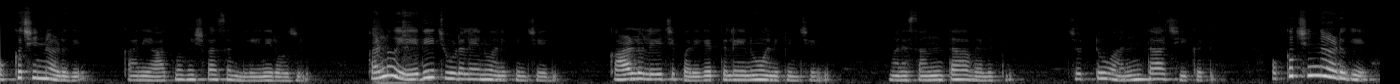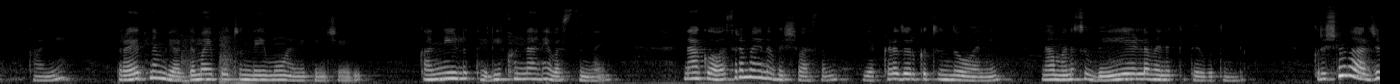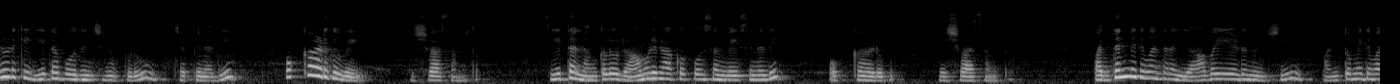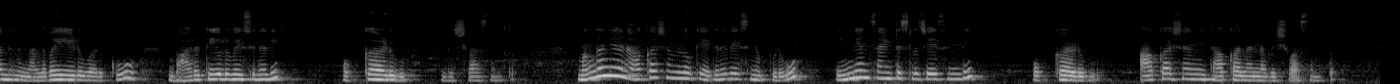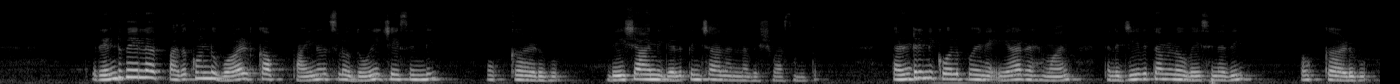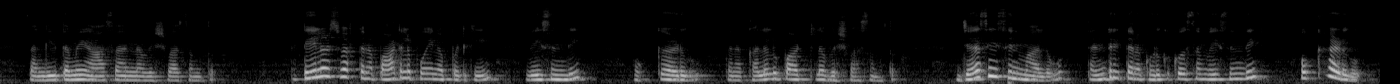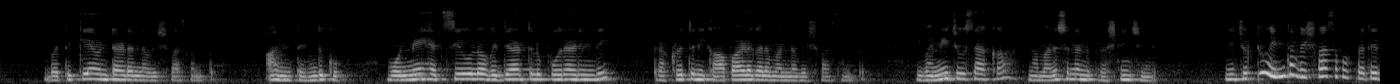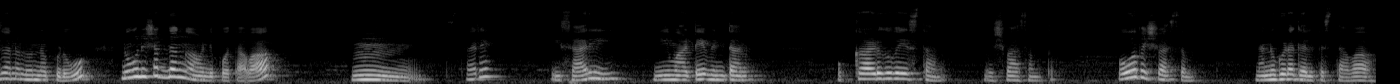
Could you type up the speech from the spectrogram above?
ఒక్క చిన్న అడుగే కానీ ఆత్మవిశ్వాసం లేని రోజులు. కళ్ళు ఏదీ చూడలేను అనిపించేది. కాళ్ళు లేచి పరిగెత్తలేను అనిపించేది. మనసంతా వెలతి చుట్టూ అంతా చీకటి. ఒక్క చిన్న అడుగే కానీ ప్రయత్నం వ్యర్థమైపోతుందేమో అనిపించేది. కన్నీళ్ళు తెలియకుండానే వస్తున్నాయి. నాకు అవసరమైన విశ్వాసం ఎక్కడ దొరుకుతుందో అని నా మనసు వెయ్యేళ్ళ వెనక్కి తిరుగుతుంది. కృష్ణుడు అర్జునుడికి గీత బోధించినప్పుడు చెప్పినది ఒక్క అడుగు వేయి విశ్వాసంతో. సీత లంకలో రాముడి రాక కోసం వేసినది ఒక్క అడుగు విశ్వాసంతో. పద్దెనిమిది వందల యాభై ఏడు నుంచి పంతొమ్మిది వందల నలభై ఏడు వరకు భారతీయులు వేసినది ఒక్క అడుగు విశ్వాసంతో. మంగళయాన్ ఆకాశంలోకి ఎగరవేసినప్పుడు ఇండియన్ సైంటిస్టులు చేసింది ఒక్క అడుగు ఆకాశాన్ని తాకాలన్న విశ్వాసంతో. రెండు వేల పదకొండు వరల్డ్ కప్ ఫైనల్స్లో ధోని చేసింది ఒక్క అడుగు. దేశాన్ని గెలిపించాలన్న విశ్వాసంతో. తండ్రిని కోల్పోయిన ఏఆర్ రెహమాన్ తన జీవితంలో వేసినది ఒక్క అడుగు. సంగీతమే ఆశ అన్న విశ్వాసంతో. టేలర్ స్విఫ్ట్ తన పాటలు పోయినప్పటికీ వేసింది ఒక్క అడుగు తన కలలు పాటల విశ్వాసంతో. జర్సీ సినిమాలో తండ్రి తన కొడుకు కోసం వేసింది ఒక్క అడుగు. బతికే ఉంటాడన్న విశ్వాసంతో. అంతెందుకు. మొన్నే హెచ్సియులో విద్యార్థులు పోరాడింది ప్రకృతిని కాపాడగలమన్న విశ్వాసంతో. ఇవన్నీ చూశాక నా మనసు నన్ను ప్రశ్నించింది. నీ చుట్టూ ఇంత విశ్వాసపు ప్రతిధ్వనులు ఉన్నప్పుడు నువ్వు నిశ్శబ్దంగా ఉండిపోతావా? సరే. ఈసారి నీ మాటే వింటాను. ఒక్క అడుగు వేస్తాను విశ్వాసంతో. ఓ విశ్వాసం నన్ను కూడా గెలిపిస్తావా?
